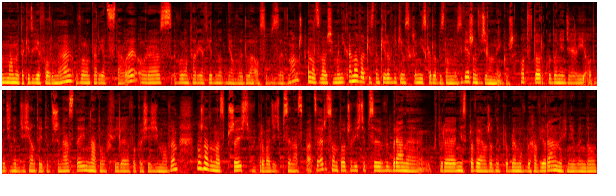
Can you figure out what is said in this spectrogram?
Mamy takie dwie formy, wolontariat stały oraz wolontariat jednodniowy dla osób z zewnątrz. Nazywam się Monika Nowak, jestem kierownikiem schroniska dla bezdomnych zwierząt w Zielonej Górze. Od wtorku do niedzieli od godziny 10 do 13 na tą chwilę w okresie zimowym można do nas przyjść, wyprowadzić psy na spacer. Są to oczywiście psy wybrane, które nie sprawiają żadnych problemów behawioralnych, nie będą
